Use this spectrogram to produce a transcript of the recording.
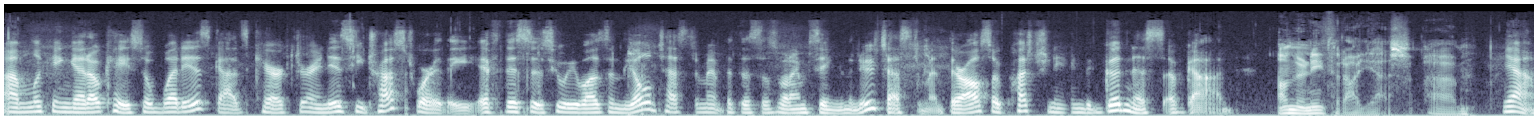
I'm looking at, okay, so what is God's character and is he trustworthy if this is who he was in the Old Testament, but this is what I'm seeing in the New Testament? They're also questioning the goodness of God. Underneath it all, yes. Um, Yeah.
